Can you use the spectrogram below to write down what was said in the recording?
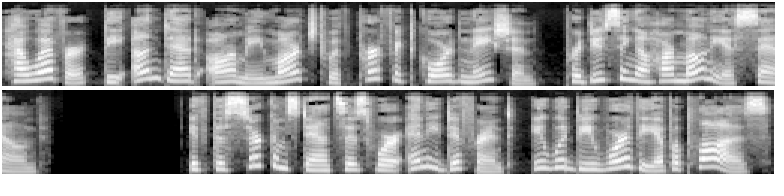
However, the undead army marched with perfect coordination, producing a harmonious sound. If the circumstances were any different, it would be worthy of applause.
